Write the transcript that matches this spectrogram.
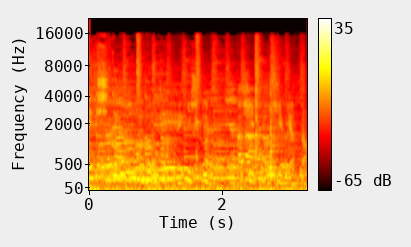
メキシカンのなんたら。メキシカンのシープシープやった。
